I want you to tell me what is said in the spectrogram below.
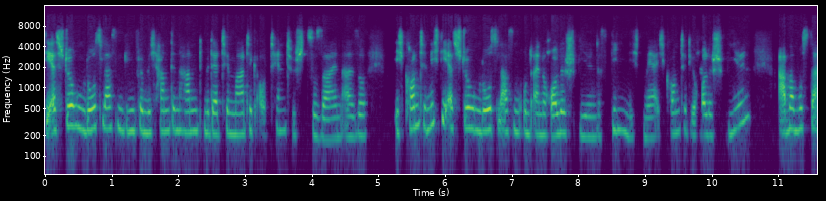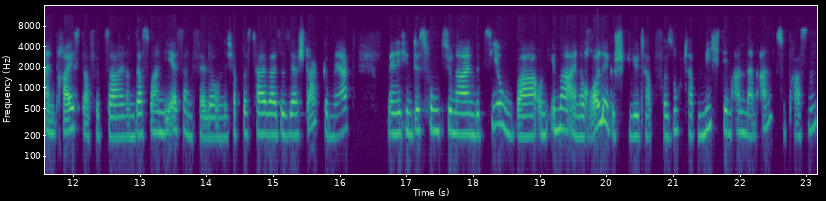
die Essstörung loslassen ging für mich Hand in Hand mit der Thematik authentisch zu sein. Also ich konnte nicht die Essstörung loslassen und eine Rolle spielen. Das ging nicht mehr. Ich konnte die Rolle spielen, aber musste einen Preis dafür zahlen. Und das waren die Essanfälle. Und ich habe das teilweise sehr stark gemerkt, wenn ich in dysfunktionalen Beziehungen war und immer eine Rolle gespielt habe, versucht habe, mich dem anderen anzupassen,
